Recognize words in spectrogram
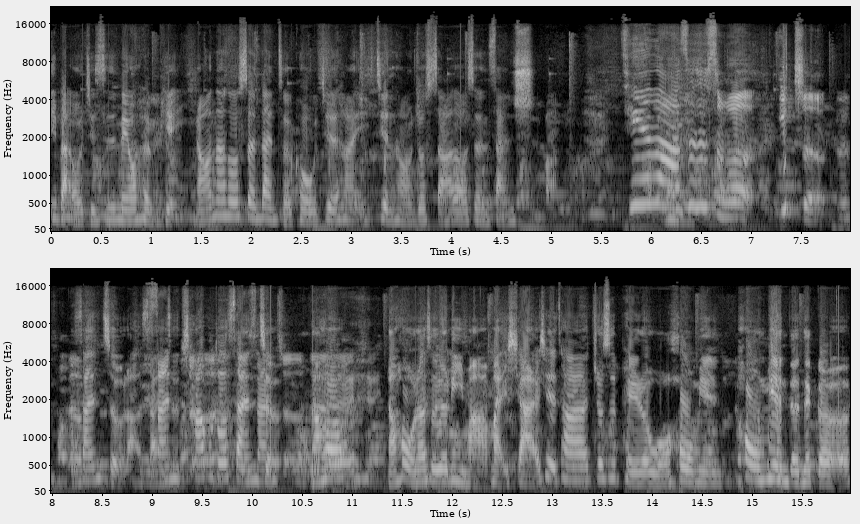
一百欧其实没有很便宜。然后那时候圣诞折扣，我记得它一件好像就杀到剩三十吧。天啊，这是什么一折？三折啦，三折，差不多三折。然后，然后我那时候就立马买下，而且它就是陪了我后面后面的那个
